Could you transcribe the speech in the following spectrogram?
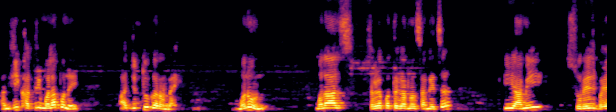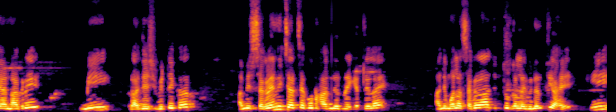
आणि ही खात्री मला पण आहे. आज जितू करणार नाही. म्हणून मला आज सगळ्या पत्रकारांना सांगायचं की आम्ही सुरेश भैया नागरे मी राजेश विटेकर आम्ही सगळ्यांनी चर्चा करून हा निर्णय घेतलेला आहे. आणि मला सगळ्या जिंतूरकरला विनंती आहे की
